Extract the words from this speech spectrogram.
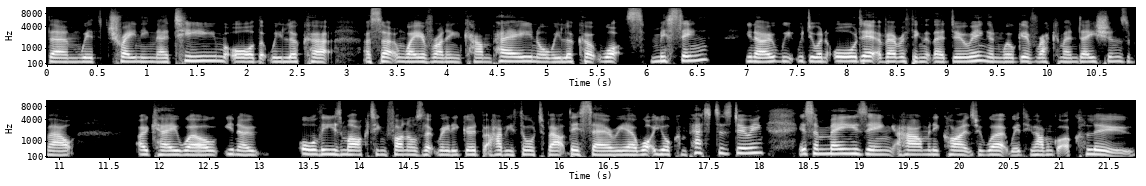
them with training their team, or that we look at a certain way of running a campaign, or we look at what's missing you know we, we do an audit of everything that they're doing and we'll give recommendations about okay well you know all these marketing funnels look really good but have you thought about this area? What are your competitors doing? It's amazing how many clients we work with who haven't got a clue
